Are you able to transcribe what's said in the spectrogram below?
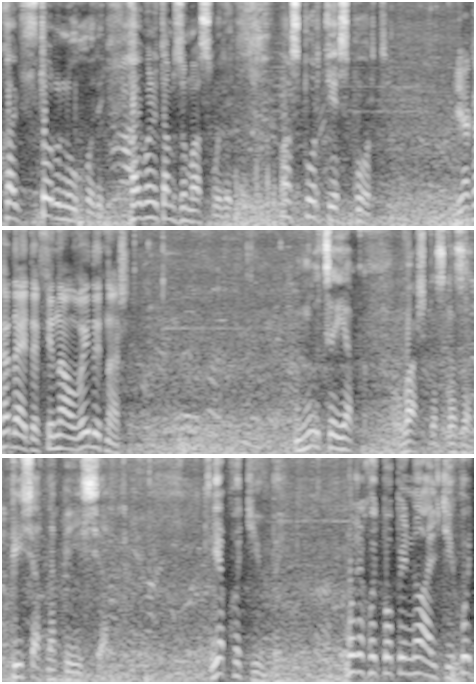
хай в сторону уходить, хай вони там з ума сходять. А спорт є спорт. Як гадаєте, в фінал вийдуть наші? Ну, це як важко сказати, 50 на 50. Я б хотів би. Може, хоч по пенальті, хоч,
